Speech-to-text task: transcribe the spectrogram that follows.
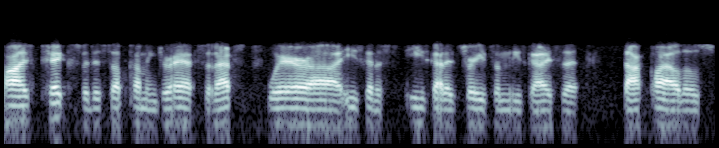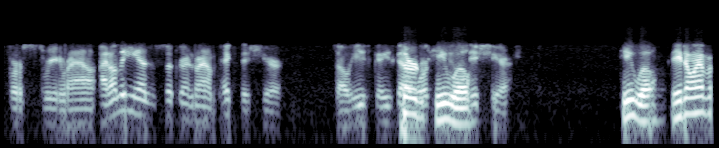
five picks for this upcoming draft, so that's where uh, he's gonna he's got to trade some of these guys to stockpile those first three rounds. I don't think he has a second round pick this year, so he's he's got to work he will. this year. He will. They don't have a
